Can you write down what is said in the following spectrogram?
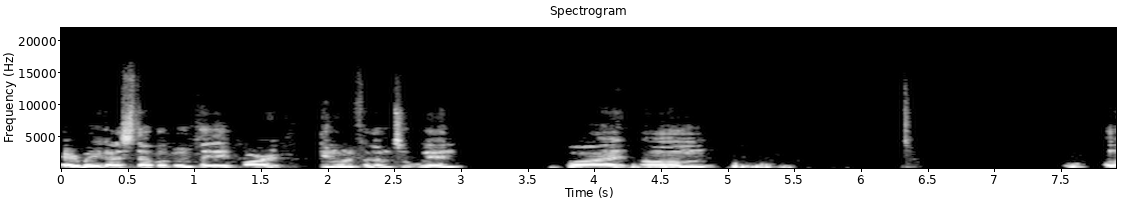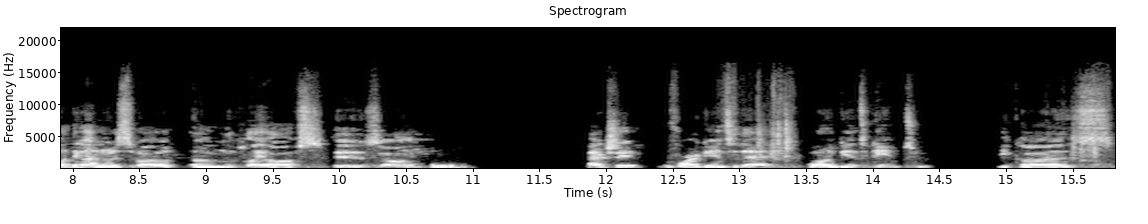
everybody got to step up and play their part in order for them to win. But um, one thing I noticed about um, the playoffs is um, actually before I get into that, I want to get into game two because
